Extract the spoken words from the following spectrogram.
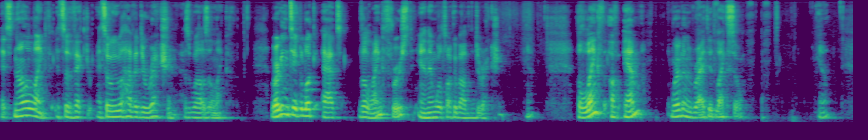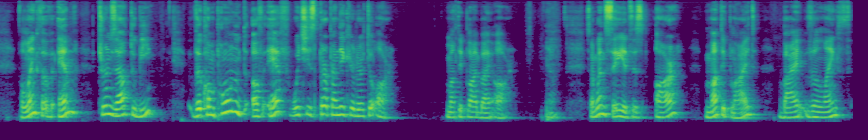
It's not a length, it's a vector. And so we will have a direction as well as a length. We're going to take a look at the length first, and then we'll talk about the direction. Yeah. The length of m, we're going to write it like so. Yeah. The length of m turns out to be the component of f which is perpendicular to r multiplied by r. Yeah. So I'm going to say it is r multiplied by the length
